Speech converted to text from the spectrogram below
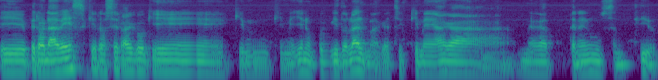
eh, pero a la vez quiero hacer algo que, que, que me llene un poquito el alma, ¿cachai? que me haga, me haga tener un sentido.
